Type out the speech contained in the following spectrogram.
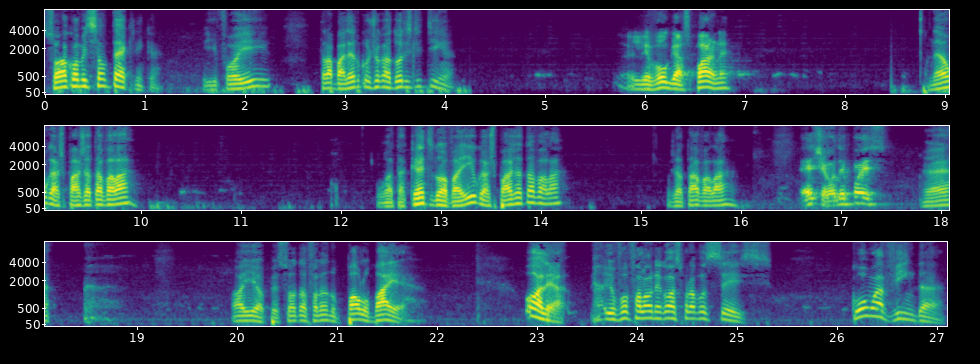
Só a comissão técnica. E foi trabalhando com os jogadores que tinha. Ele levou o Gaspar, né? Não, o Gaspar já estava lá. O atacante do Havaí, o Gaspar já estava lá. Já estava lá. É, chegou depois. É. Aí, ó, o pessoal tá falando Paulo Baier. Olha, eu vou falar um negócio para vocês com a vinda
